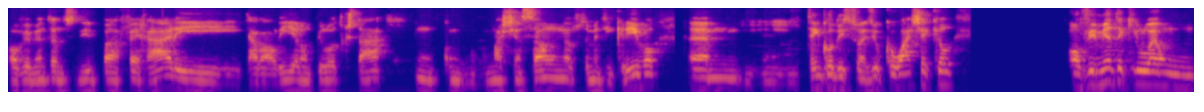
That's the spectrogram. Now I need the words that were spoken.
obviamente antes de ir para a Ferrari, estava ali, era um piloto que está um, com uma ascensão absolutamente incrível, um, e, e, tem condições, e o que eu acho é que ele, obviamente aquilo é um,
